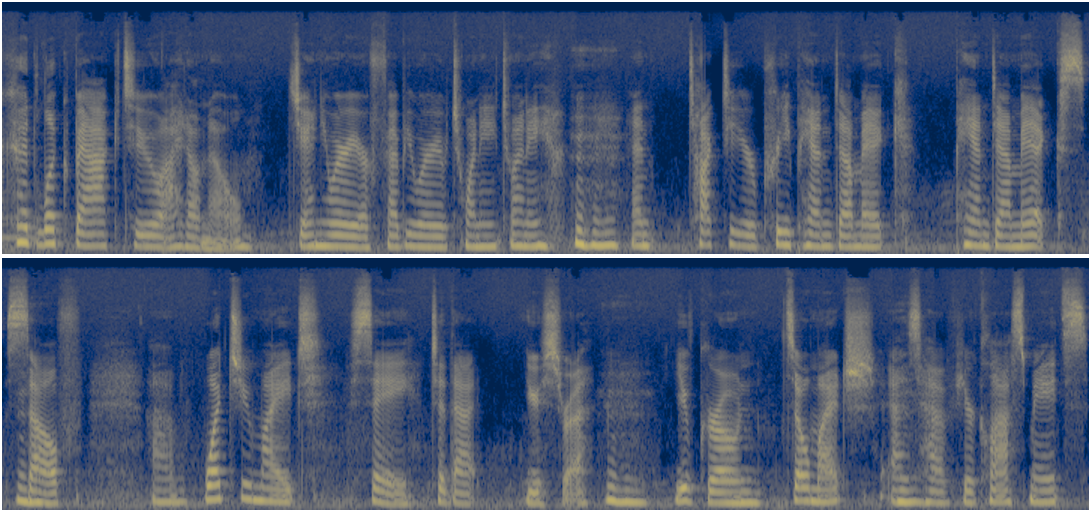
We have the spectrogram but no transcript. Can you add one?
could look back to, I don't know, January or February of 2020 mm-hmm. and talk to your pre pandemic, pandemics mm-hmm. self, um, what you might say to that Yusra. Mm-hmm. You've grown so much, as have your classmates.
